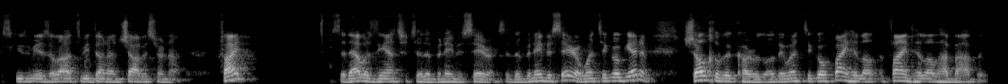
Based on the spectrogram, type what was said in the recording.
excuse me, is allowed to be done on Shabbos or not. Fine. So that was the answer to the Bnei Beseira. So the Bnei Beseira went to go get him. Shalchu v'karulo, they went to go find Hillel, find Hillel Habavli.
